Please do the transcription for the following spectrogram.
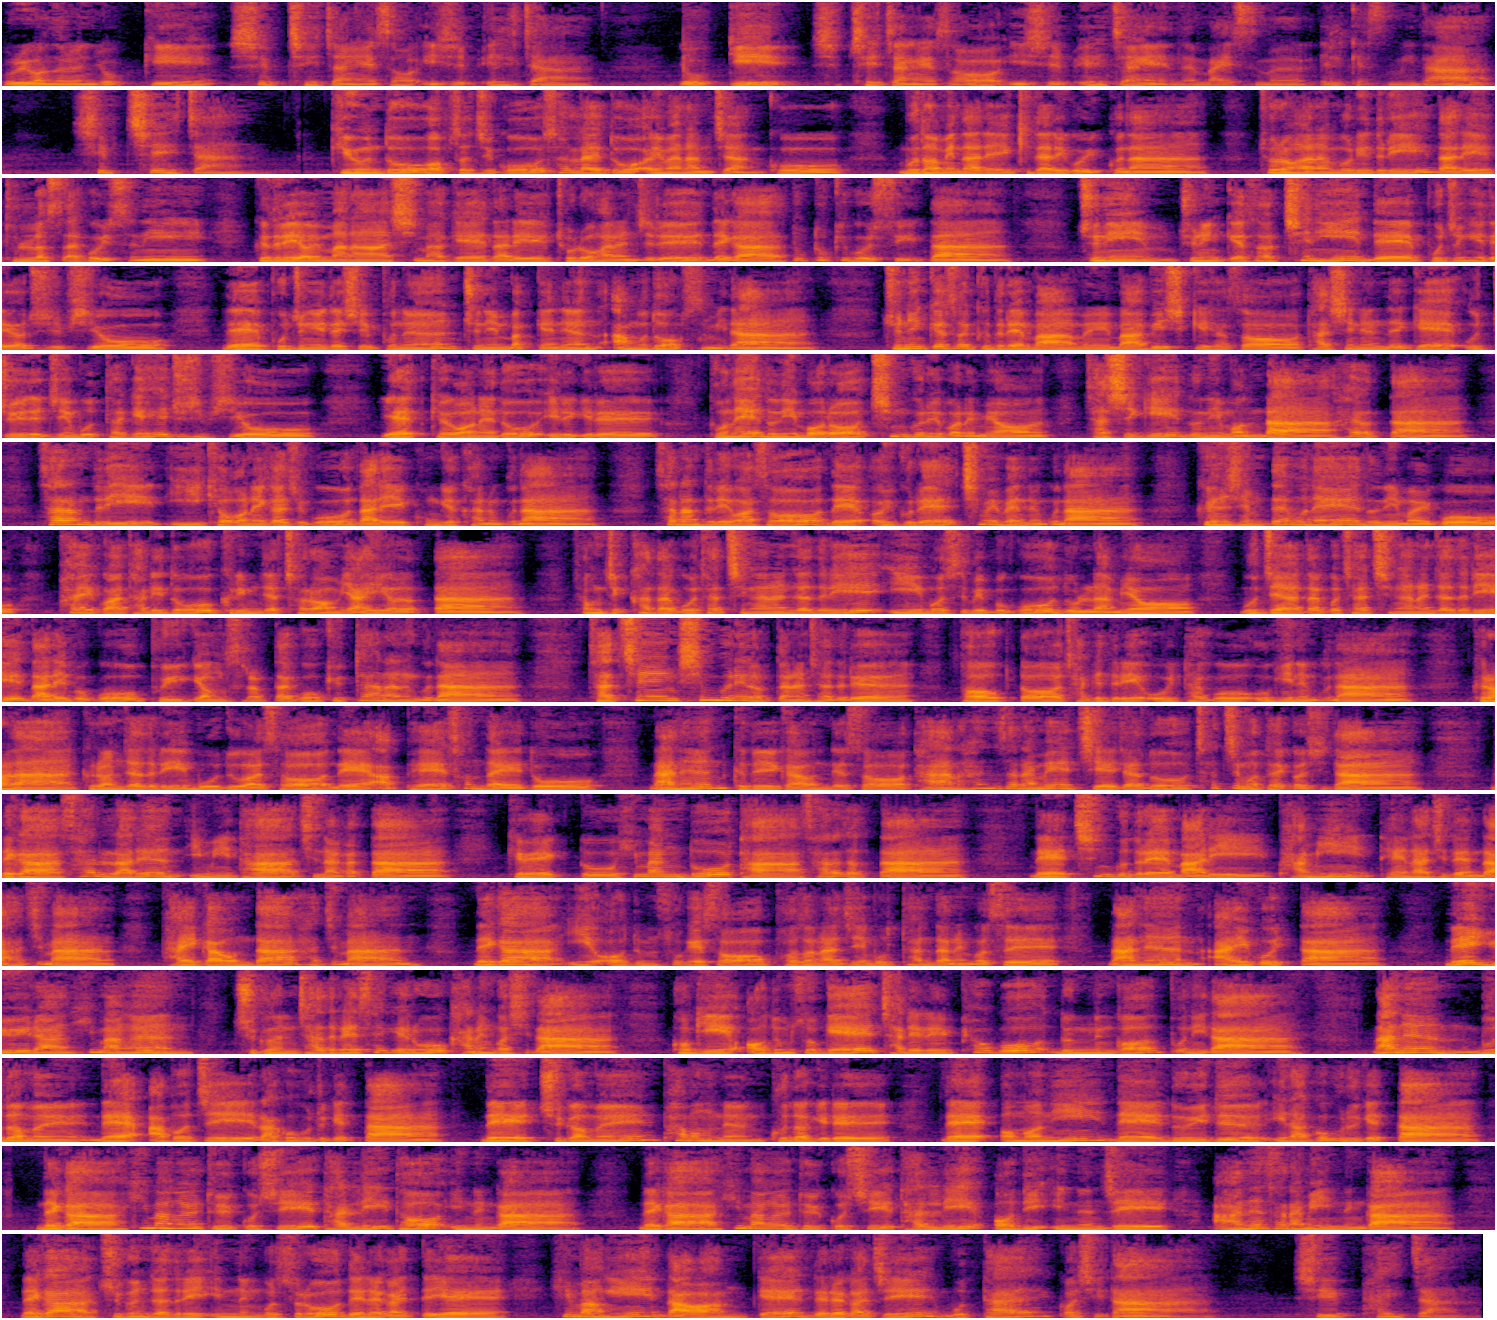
우리 오늘은 욥기 17장에서 21장, 욥기 17장에서 21장에 있는 말씀을 읽겠습니다. 17장. 기운도 없어지고 설날도 얼마 남지 않고 무덤이 나를 기다리고 있구나. 조롱하는 무리들이 나를 둘러싸고 있으니 그들이 얼마나 심하게 나를 조롱하는지를 내가 똑똑히 볼 수 있다. 주님, 주님께서 친히 내 보증이 되어 주십시오. 내 보증이 되실 분은 주님밖에는 아무도 없습니다. 주님께서 그들의 마음을 마비시키셔서 다시는 내게 우쭐 되지 못하게 해주십시오. 옛 격언에도 이르기를 돈에 눈이 멀어 친구를 버리면 자식이 눈이 먼다 하였다. 사람들이 이 격언을 가지고 나를 공격하는구나. 사람들이 와서 내 얼굴에 침을 뱉는구나. 근심 때문에 눈이 멀고 팔과 다리도 그림자처럼 야위어졌다. 정직하다고 자칭하는 자들이 이 모습을 보고 놀라며 무죄하다고 자칭하는 자들이 나를 보고 불경스럽다고 규탄하는구나. 자칭 신분이 높다는 자들은 더욱더 자기들이 옳다고 우기는구나. 그러나 그런 자들이 모두 와서 내 앞에 선다 해도 나는 그들 가운데서 단 한 사람의 지혜자도 찾지 못할 것이다. 내가 살 날은 이미 다 지나갔다. 계획도 희망도 다 사라졌다. 내 친구들의 말이 밤이 대낮이 된다 하지만 밝아온다 하지만 내가 이 어둠 속에서 벗어나지 못한다는 것을 나는 알고 있다. 내 유일한 희망은 죽은 자들의 세계로 가는 것이다. 거기 어둠 속에 자리를 펴고 눕는 것 뿐이다. 나는 무덤을 내 아버지라고 부르겠다. 내 주검을 파먹는 구더기를 내 어머니, 내 누이들이라고 부르겠다. 내가 희망을 둘 곳이 달리 더 있는가? 내가 희망을 둘 곳이 달리 어디 있는지 아는 사람이 있는가? 내가 죽은 자들이 있는 곳으로 내려갈 때에 희망이 나와 함께 내려가지 못할 것이다. 18장.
